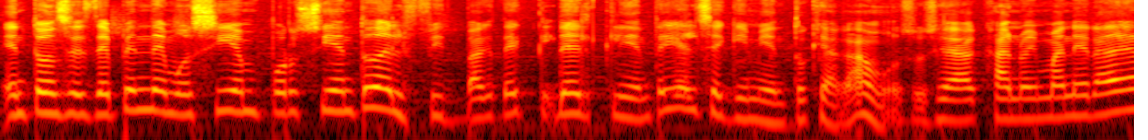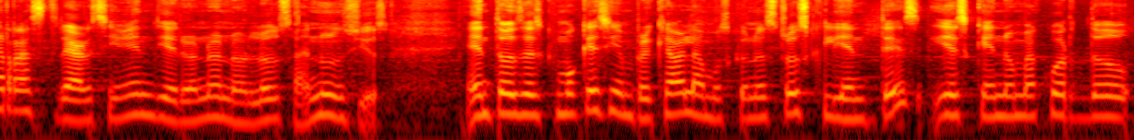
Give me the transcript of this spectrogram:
Entonces dependemos 100% del feedback del cliente y el seguimiento que hagamos. O sea, acá no hay manera de rastrear si vendieron o no los anuncios. Entonces, como que siempre que hablamos con nuestros clientes, y es que no me acuerdo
